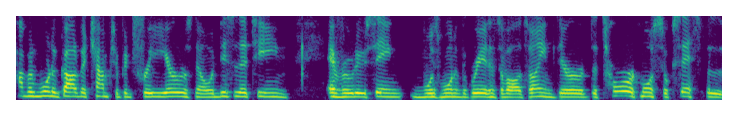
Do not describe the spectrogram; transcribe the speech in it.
haven't won a Galway championship in three years now, and this is a team everybody was saying was one of the greatest of all time. They're the third most successful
